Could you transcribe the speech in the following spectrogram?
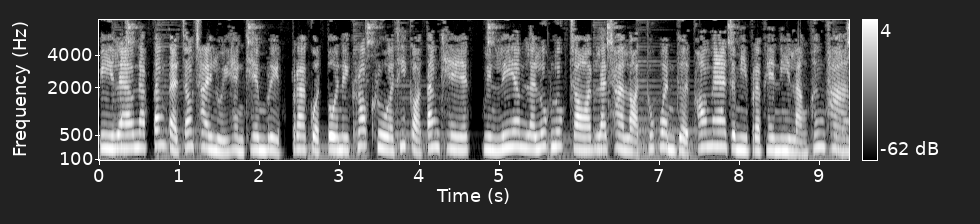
ปีแล้วนับตั้งแต่เจ้าชายหลุยส์แห่งเคมบริดจ์ปรากฏตัวในครอบครัวที่ก่อตั้งเคสวินเลียมและลูกๆจอร์ดและชาร์ลอตทุกวันเกิดพ่อแม่จะมีประเพณีหลังพึ่งพัง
